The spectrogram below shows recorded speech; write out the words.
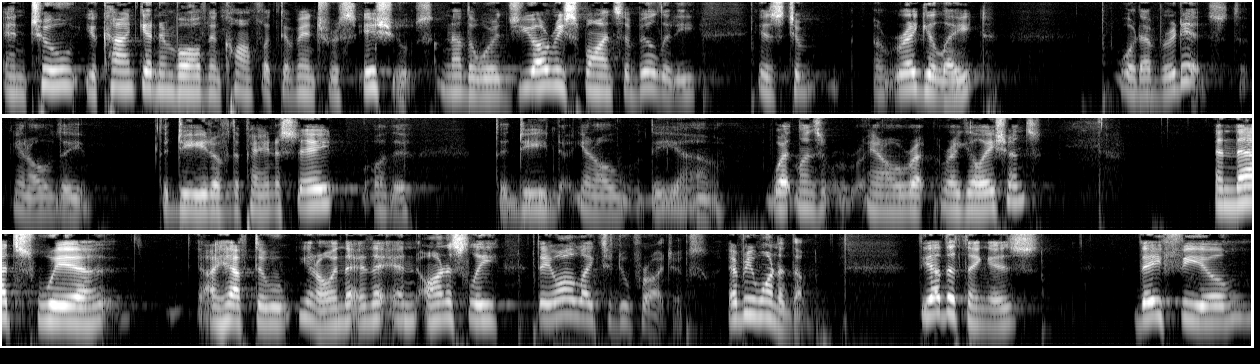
And two, you can't get involved in conflict of interest issues. In other words, your responsibility is to regulate whatever it is, you know, the, the deed of the Paine Estate or the, the deed, you know, the uh, wetlands, you know, re- regulations. And that's where I have to, you know, and, and, and honestly, they all like to do projects, every one of them. The other thing is, they feel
